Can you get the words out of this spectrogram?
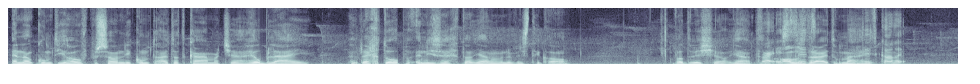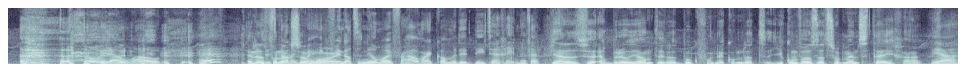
En dan komt die hoofdpersoon, die komt uit dat kamertje heel blij rechtop. En die zegt dan, ja, maar dat wist ik al. Wat wist je al? Ja, het- alles dit- draait om mij. Dit kan. oh ja, wauw. Hè? en dat Dit vond ik zo me- mooi. Ik vind dat een heel mooi verhaal, maar ik kan me dit niet herinneren. Ja, dat is echt briljant in dat boek, vond ik. Omdat je komt wel eens dat soort mensen tegen. Ja.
